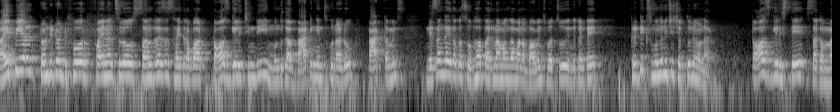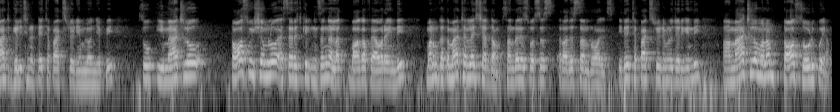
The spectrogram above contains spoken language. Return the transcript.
ఐపీఎల్ ట్వంటీ ట్వంటీ ఫోర్ ఫైనల్స్లో సన్ రైజర్స్ హైదరాబాద్ టాస్ గెలిచింది. ముందుగా బ్యాటింగ్ ఎంచుకున్నాడు ప్యాట్ కమిన్స్. నిజంగా ఇది ఒక శుభ పరిణామంగా మనం భావించవచ్చు. ఎందుకంటే క్రిటిక్స్ ముందు నుంచి చెప్తూనే ఉన్నారు. టాస్ గెలిస్తే సగం మ్యాచ్ గెలిచినట్టే చపాక్ స్టేడియంలో అని చెప్పి. సో ఈ మ్యాచ్లో టాస్ విషయంలో ఎస్ఆర్హెచ్కి నిజంగా లక్ బాగా ఫేవర్ అయింది. మనం గత మ్యాచ్ అనలైజ్ చేద్దాం. Sunrisers versus Rajasthan Royals. ఇదే చపాక్ స్టేడియంలో జరిగింది. ఆ మ్యాచ్లో మనం టాస్ ఓడిపోయాం.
